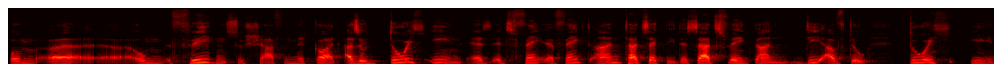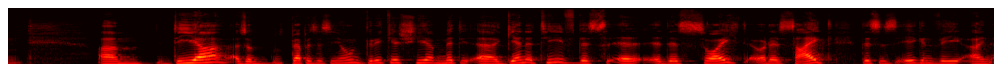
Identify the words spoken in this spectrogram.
um, äh, um Frieden zu schaffen mit Gott. Also durch ihn. Es, es fängt, er fängt an, tatsächlich, der Satz fängt an, die auf du, durch ihn. Ähm, dia, also Präposition, griechisch hier mit äh, Genitiv, das, äh, das zeugt oder zeigt, das ist irgendwie ein,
